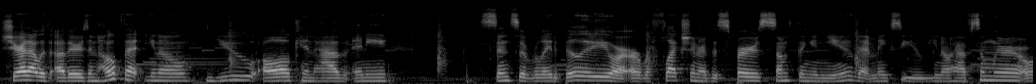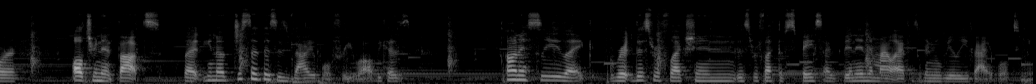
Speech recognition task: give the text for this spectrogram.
Share that with others and hope that, you know, you all can have any sense of relatability or, or reflection or that spurs something in you that makes you, you know, have similar or alternate thoughts. But, you know, just that this is valuable for you all because honestly, like re- this reflection, this reflective space I've been in in my life has been really valuable to me.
